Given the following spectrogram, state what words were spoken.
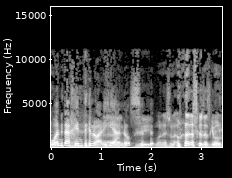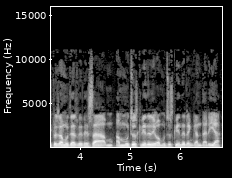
¿Cuánta gente lo haría, no? Sí, bueno, es una, una, de las cosas que hemos pensado muchas veces a, a, muchos clientes. Digo, a muchos clientes le encantaría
